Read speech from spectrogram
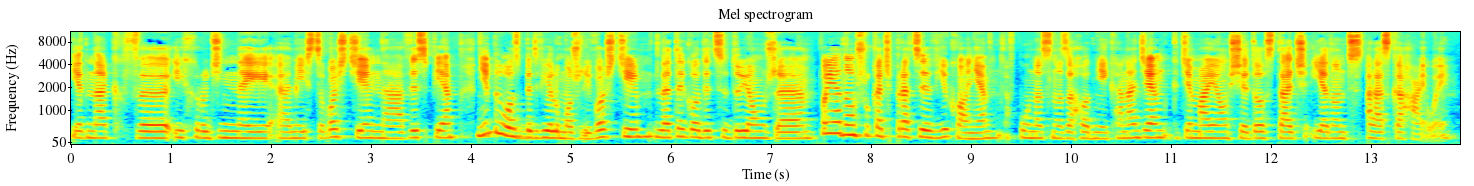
jednak w ich rodzinnej e, miejscowości na wyspie nie było zbyt wielu możliwości, dlatego decydują, że pojadą szukać pracy w Yukonie, w północno-zachodniej Kanadzie, gdzie mają się dostać jadąc Alaska Highway.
